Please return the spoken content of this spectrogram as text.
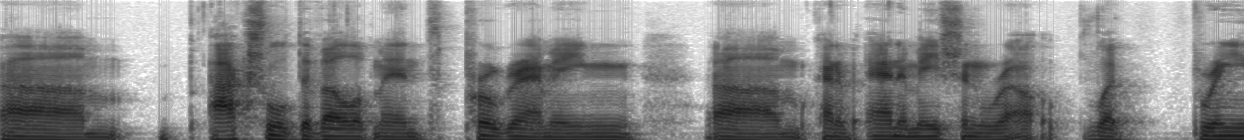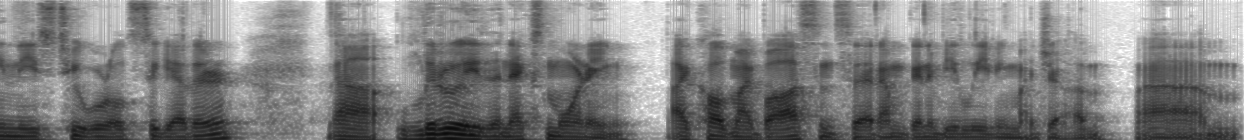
um, actual development, programming, um, kind of animation, like bringing these two worlds together. Uh, literally the next morning, I called my boss and said I'm going to be leaving my job um,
